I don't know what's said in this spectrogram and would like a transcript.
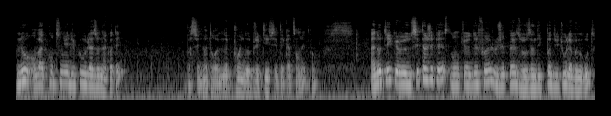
Nous, on va continuer du coup la zone à côté. Parce que notre, point d'objectif c'était 400 mètres. Hein. A noter que c'est un GPS, donc euh, des fois le GPS vous indique pas du tout la bonne route.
